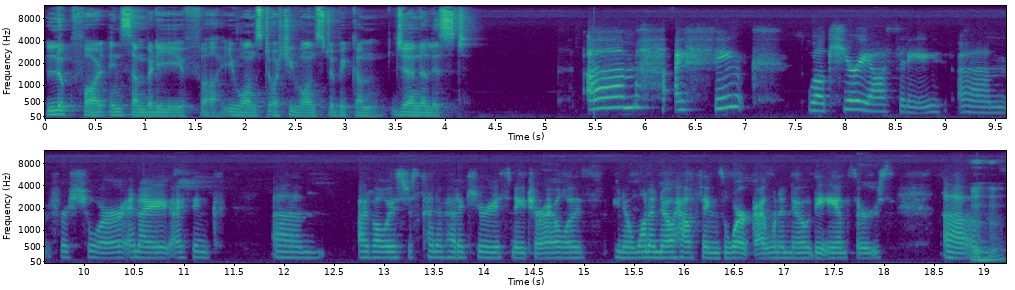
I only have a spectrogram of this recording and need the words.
look for in somebody if uh, he wants to or she wants to become journalist? Um, I think, well, curiosity, um, for sure. And I, I think, um, I've always just kind of had a curious nature. I always, you know, want to know how things work. I want to know the answers. Um, hmm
